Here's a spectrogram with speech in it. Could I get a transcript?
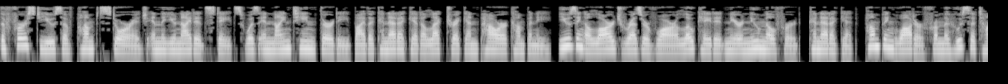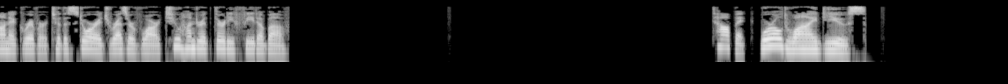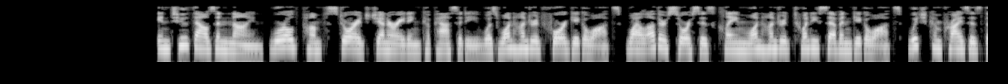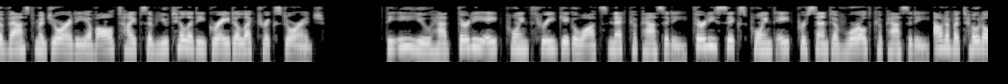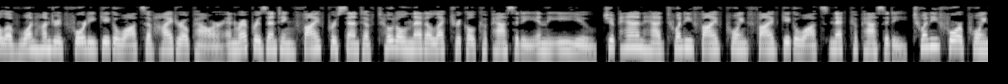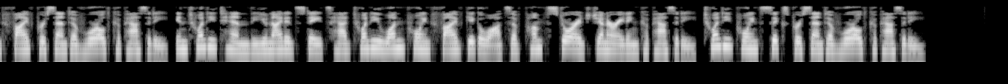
The first use of pumped storage in the United States was in 1930 by the Connecticut Electric and Power Company, using a large reservoir located near New Milford, Connecticut, pumping water from the Housatonic River to the storage reservoir 230 feet above. Worldwide use In 2009, world pumped storage generating capacity was 104 gigawatts, while other sources claim 127 gigawatts, which comprises the vast majority of all types of utility-grade electric storage. The EU had 38.3 gigawatts net capacity, 36.8% of world capacity out of a total of 140 gigawatts of hydropower and representing 5% of total net electrical capacity in the EU. Japan had 25.5 gigawatts net capacity, 24.5% of world capacity. In 2010, the United States had 21.5 gigawatts of pumped storage generating capacity capacity, 20.6% of world capacity.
